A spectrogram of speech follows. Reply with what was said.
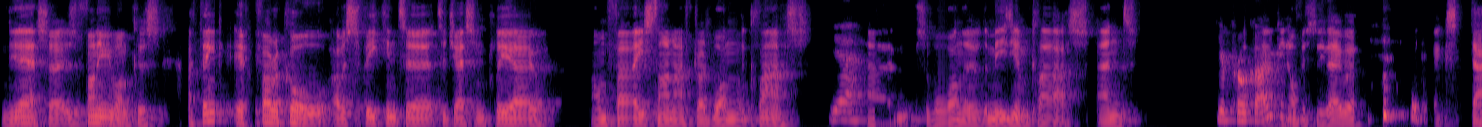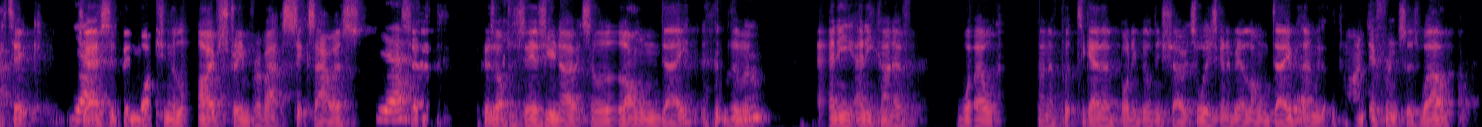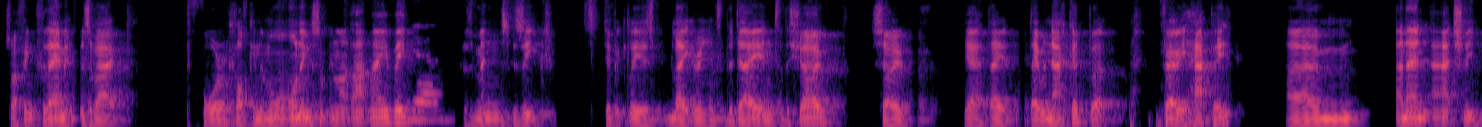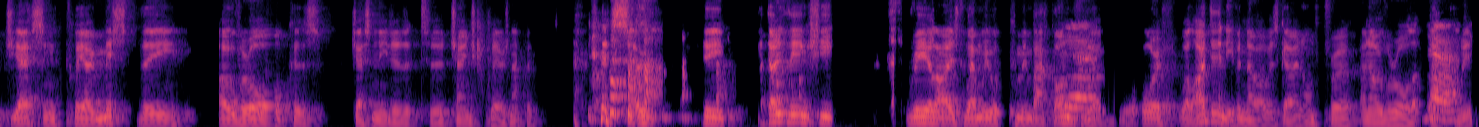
Yeah, so it was a funny one because I think if I recall, I was speaking to to Jess and Cleo on FaceTime after I'd won the class. Yeah. Um, so won the, the medium class and your pro card. I mean, obviously they were ecstatic. Yeah. Jess had been watching the live stream for about six hours. Yeah. So, because obviously, as you know, it's a long day. mm-hmm. Any any kind of well kind of put together bodybuilding show, it's always going to be a long day. But yeah. then we've got the time difference as well. So I think for them, it was about four o'clock in the morning, something like that, maybe. Yeah. Because men's physique typically is later into the day, into the show. So yeah, they they were knackered, but very happy. Um, and then actually, Jess and Cleo missed the overall because Jess needed it to change Cleo's nappy. so she, I don't think she realized when we were coming back on yeah. for the overall, or if well, I didn't even know I was going on for an overall at yeah. that point.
